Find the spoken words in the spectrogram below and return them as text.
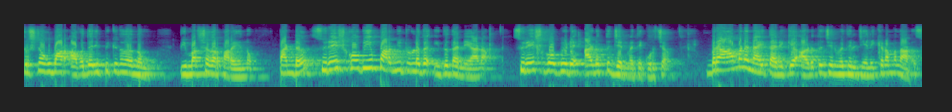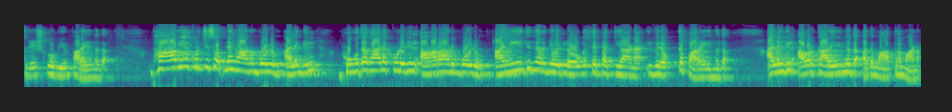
കൃഷ്ണകുമാർ അവതരിപ്പിക്കുന്നതെന്നും വിമർശകർ പറയുന്നു. പണ്ട് സുരേഷ് ഗോപിയും പറഞ്ഞിട്ടുള്ളത് ഇത് തന്നെയാണ്. സുരേഷ് ഗോപിയുടെ അടുത്ത ജന്മത്തെക്കുറിച്ച്. ബ്രാഹ്മണനായി തനിക്ക് അടുത്ത ജന്മത്തിൽ ജനിക്കണമെന്നാണ് സുരേഷ് ഗോപിയും പറയുന്നത്. ഭാവിയെക്കുറിച്ച് സ്വപ്നം കാണുമ്പോഴും അല്ലെങ്കിൽ ഭൂതകാലക്കുളിരിൽ ആറാടുമ്പോഴും അനീതി നിറഞ്ഞ ഒരു ലോകത്തെ പറ്റിയാണ് ഇവരൊക്കെ പറയുന്നത്. അല്ലെങ്കിൽ അവർക്കറിയുന്നത് അത് മാത്രമാണ്.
